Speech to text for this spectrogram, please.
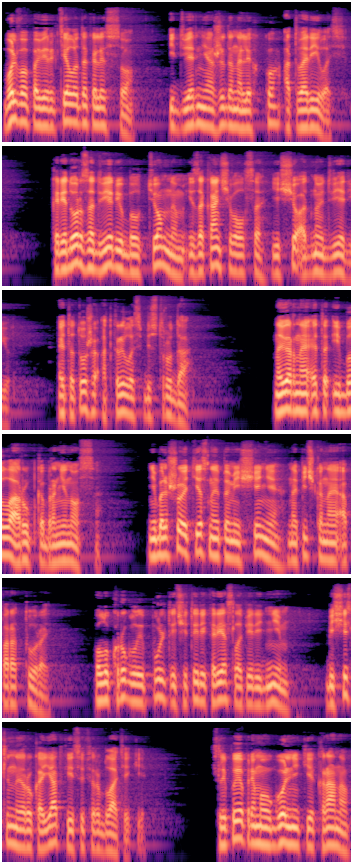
Вольво повертел это колесо, и дверь неожиданно легко отворилась. Коридор за дверью был темным и заканчивался еще одной дверью. Это тоже открылось без труда. Наверное, это и была рубка броненосца. Небольшое тесное помещение, напичканное аппаратурой. Полукруглый пульт и четыре кресла перед ним, бесчисленные рукоятки и циферблатики. Слепые прямоугольники экранов,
